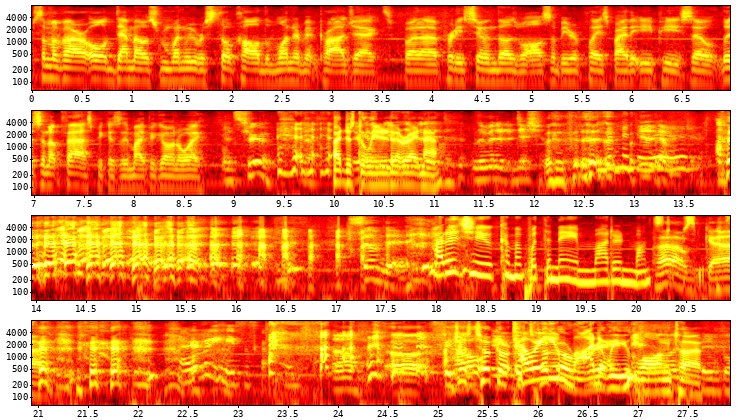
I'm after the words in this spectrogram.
some of our old demos from when we were still called the Wonderment Project, but uh, pretty soon those will also be replaced by the EP. So listen up fast because they might be going away. It's true. I just deleted it right now. Limited edition. Limited. Someday. How did you come up with the name Modern Oh Monsters? God! Everybody hates this question. It just took a, it How are took you a modern? really long time. Painful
